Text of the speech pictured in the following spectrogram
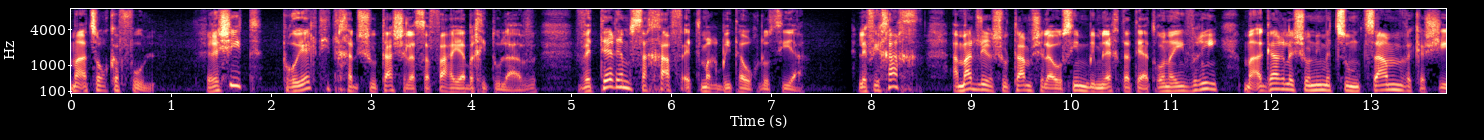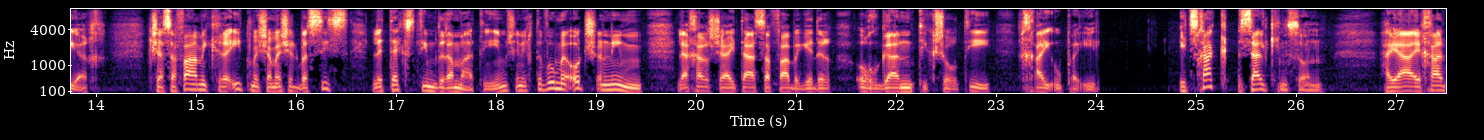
מעצור כפול. ראשית, פרויקט התחדשותה של השפה היה בחיתוליו, וטרם סחף את מרבית האוכלוסייה. לפיכך, עמד לרשותם של העושים במלאכת התיאטרון העברי מאגר לשוני מצומצם וקשיח, כשהשפה המקראית משמשת בסיס לטקסטים דרמטיים שנכתבו מאות שנים לאחר שהייתה השפה בגדר אורגן תקשורתי חי ופעיל. יצחק זלקינסון היה אחד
